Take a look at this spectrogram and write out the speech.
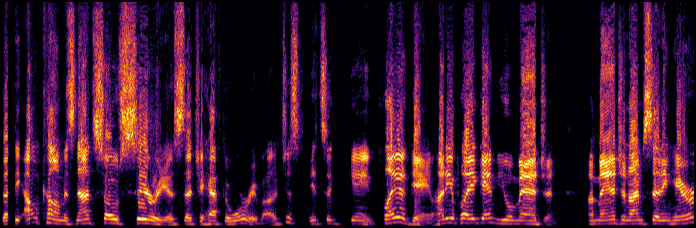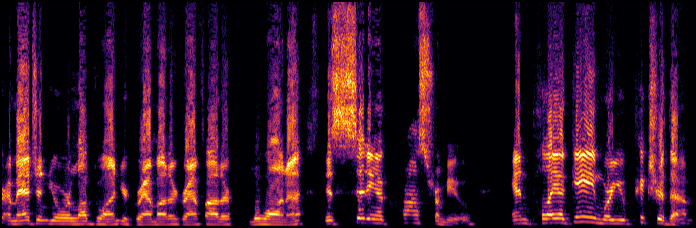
that the outcome is not so serious that you have to worry about it. Just it's a game. Play a game. How do you play a game? You imagine. Imagine I'm sitting here. Imagine your loved one, your grandmother, grandfather, Luana, is sitting across from you and play a game where you picture them,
